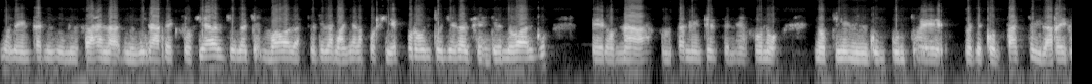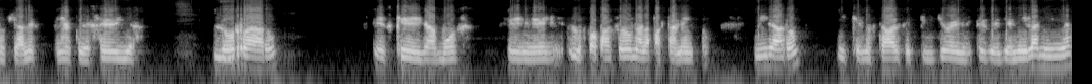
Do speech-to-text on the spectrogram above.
no le entra ningún mensaje en la, ninguna red social, yo le he llamado a las 3 de la mañana por si de pronto llega encendiendo algo, pero nada, absolutamente el teléfono no tiene ningún punto de, pues, de contacto y las redes sociales desde ese día. Lo raro es que, digamos, eh, los papás fueron al apartamento, miraron y que no estaba el cepillo de dientes de ella ni la niña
